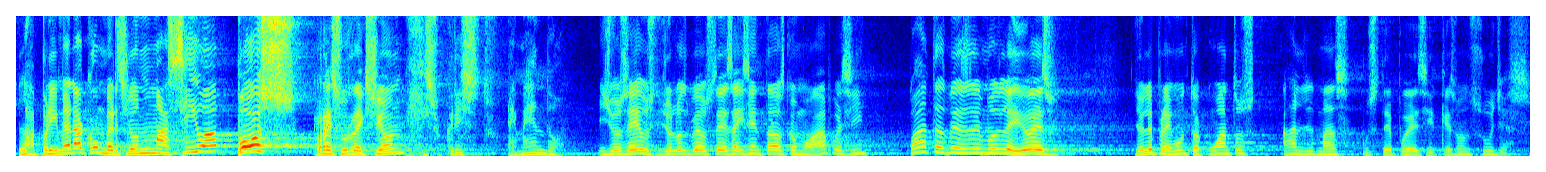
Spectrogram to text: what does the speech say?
La primera conversión masiva post resurrección de Jesucristo. Tremendo. Y yo sé, yo los veo a ustedes ahí sentados como, ah, pues sí. ¿Cuántas veces hemos leído eso? Yo le pregunto, ¿a cuántos almas usted puede decir que son suyas?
